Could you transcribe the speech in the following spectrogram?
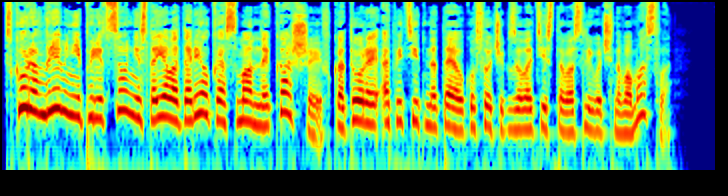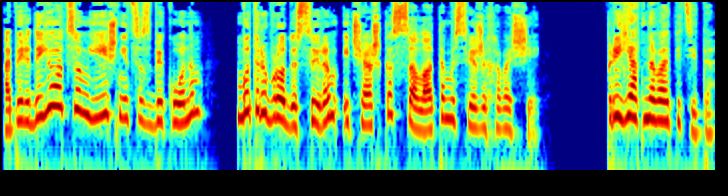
В скором времени перед Соней стояла тарелка с манной кашей, в которой аппетитно таял кусочек золотистого сливочного масла, а перед ее отцом яичница с беконом, бутерброды с сыром и чашка с салатом из свежих овощей. «Приятного аппетита!»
